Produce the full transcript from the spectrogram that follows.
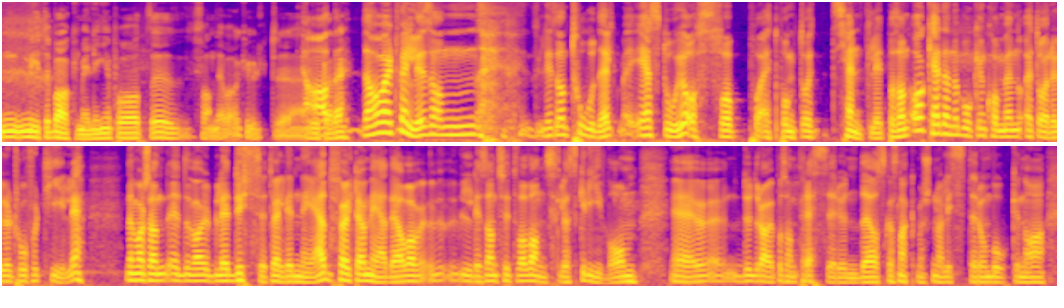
mye tilbakemeldinger på at eh, faen, det var kult uh, Ja, det, det har vært veldig sånn Litt sånn todelt. Jeg sto jo også på et punkt og kjente litt på sånn OK, denne boken kom en, et år eller to for tidlig. Den var sånn, det var, ble dysset veldig ned, følte jeg media var sånn, syntes det var vanskelig å skrive om. Eh, du drar jo på sånn presserunde og skal snakke med journalister om boken. og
